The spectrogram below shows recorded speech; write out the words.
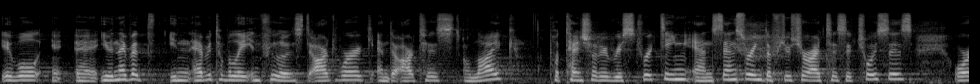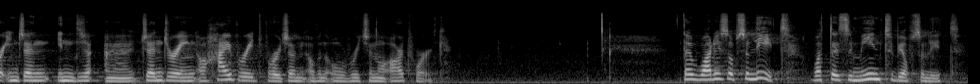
it will uh, inevitably influence the artwork and the artist alike, potentially restricting and censoring the future artistic choices or engendering uh, a hybrid version of an original artwork. Then what is obsolete? What does it mean to be obsolete?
